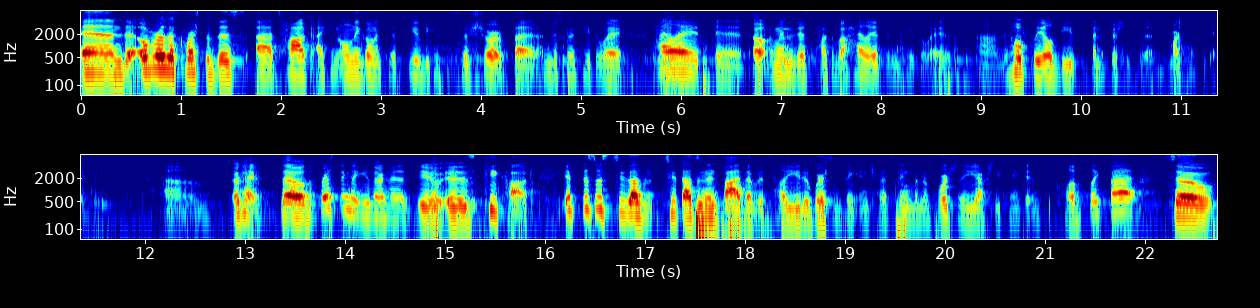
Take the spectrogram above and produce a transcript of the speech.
And over the course of this uh, talk, I can only go into a few because it's so short, but I'm just going to take away highlights and, oh, I'm going to just talk about highlights and takeaways. Um, and hopefully it'll be beneficial to Mark Tessier. Um, okay, so the first thing that you learn how to do is peacock. If this was 2000, 2005, I would tell you to wear something interesting, but unfortunately you actually can't get into clubs like that. So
